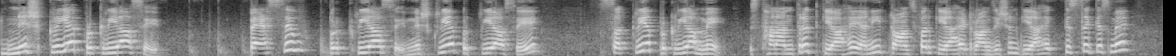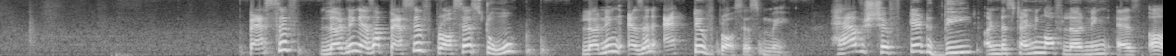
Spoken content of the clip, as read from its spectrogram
निष्क्रिय प्रक्रिया से पैसिव प्रक्रिया से, निष्क्रिय प्रक्रिया से सक्रिय प्रक्रिया में स्थानांतरित किया है, यानी ट्रांसफ़र किया है ट्रांजिशन किया है, किससे किसमें? Passive learning as a passive process to learning as an active process में have shifted the understanding of learning as a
